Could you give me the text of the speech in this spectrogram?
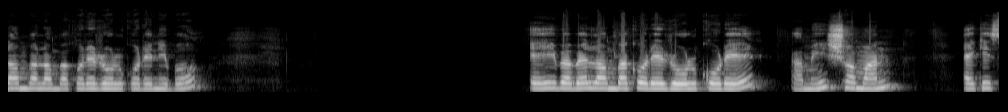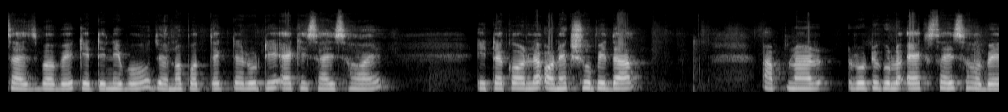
লম্বা লম্বা করে রোল করে নিব। এইভাবে লম্বা করে রোল করে আমি সমান একই সাইজভাবে কেটে নেব যেন প্রত্যেকটা রুটি একই সাইজ হয়। এটা করলে অনেক সুবিধা। আপনার রুটিগুলো এক সাইজ হবে।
